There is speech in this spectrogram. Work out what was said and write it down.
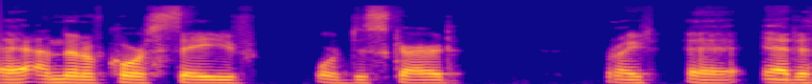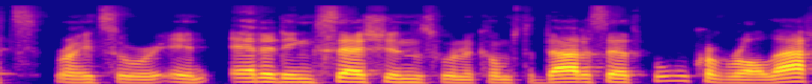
Uh, and then of course, save or discard, right? Uh, edits, right? So we're in editing sessions when it comes to data sets, but we'll cover all that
